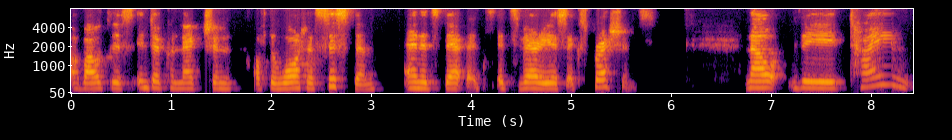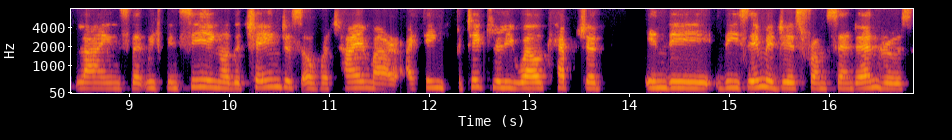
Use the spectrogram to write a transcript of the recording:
about this interconnection of the water system and its, its, its various expressions. Now, the timelines that we've been seeing or the changes over time are, I think, particularly well captured in the, these images from St. Andrews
